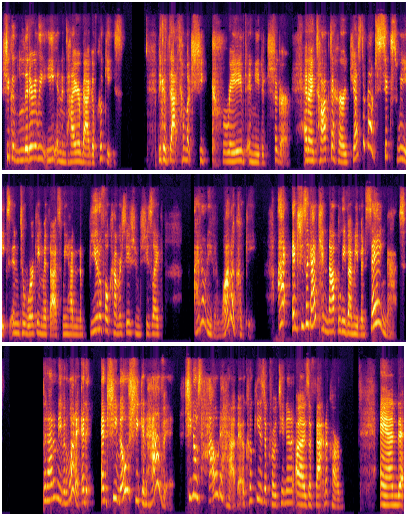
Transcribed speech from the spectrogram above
She could literally eat an entire bag of cookies because that's how much she craved and needed sugar. And I talked to her just about six weeks into working with us. We had a beautiful conversation. She's like, I don't even want a cookie. I, and she's like, I cannot believe I'm even saying that but I don't even want it. And and she knows she can have it. She knows how to have it. A cookie is a protein, uh, is a fat and a carb. And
